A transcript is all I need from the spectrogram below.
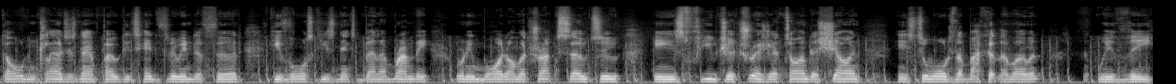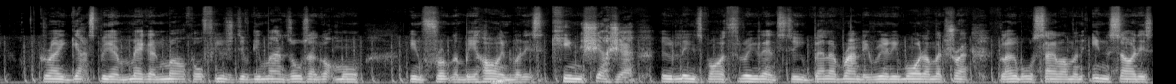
Golden Clouds has now poked its head through into third. Kivorsky's next. Bella Brandy running wide on the track. So too is Future Treasure. Time to shine is towards the back at the moment with the Grey Gatsby and Meghan Markle. Fugitive Demands also got more in front and behind, but it's Kinshasa who leads by three lengths to Bella Brandy, really wide on the track. Global Sail on the inside is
